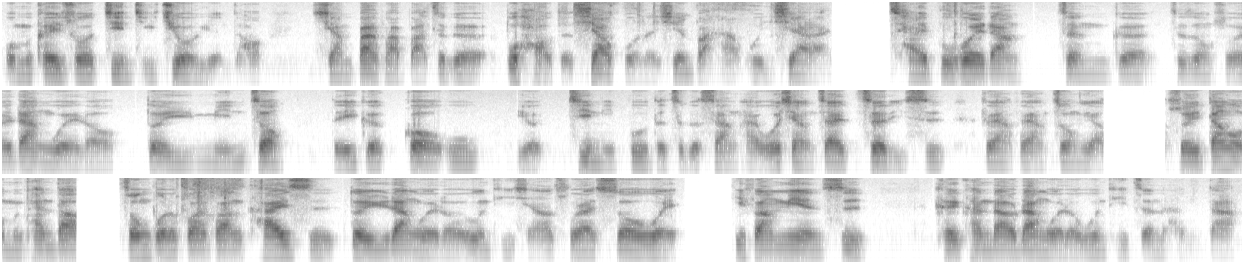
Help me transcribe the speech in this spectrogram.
我们可以说紧急救援的哈，想办法把这个不好的效果呢，先把它稳下来，才不会让整个这种所谓烂尾楼。对于民众的一个购屋有进一步的这个伤害，我想在这里是非常非常重要。所以，当我们看到中国的官方开始对于烂尾楼的问题想要出来收尾，一方面是可以看到烂尾楼问题真的很大，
